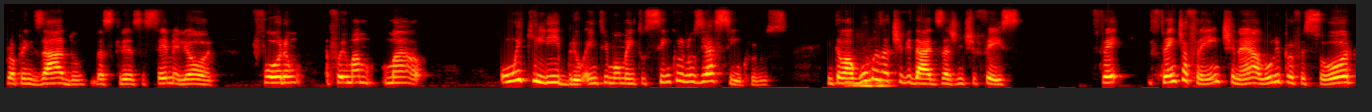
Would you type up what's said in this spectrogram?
para o aprendizado das crianças ser melhor foram foi uma, uma, um equilíbrio entre momentos síncronos e assíncronos. Então, algumas uhum. atividades a gente fez fe, frente a frente, né, aluno e professor,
